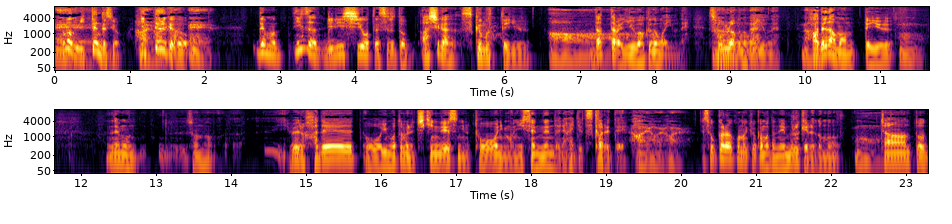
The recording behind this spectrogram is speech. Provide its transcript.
えー、うまくいってんですよ、いってるけど、えー、でもいざリリースしようってすると足がすくむっていう。だったら誘惑の方がいいよね。ソウルラブの方がいいよね、ね、派手だもんっていう、うん、でもそのいわゆる派手を追い求めるチキンレースに等にも2000年代に入って疲れて、はいはいはい、そこからこの曲はまた眠るけれども、うん、ちゃんと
